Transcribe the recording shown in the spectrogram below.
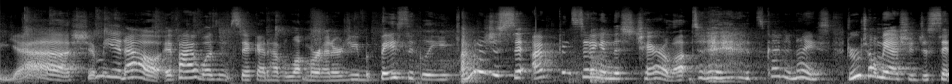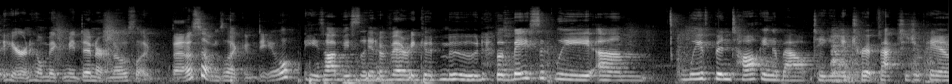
Yeah, shimmy it out. If I wasn't sick, I'd have a lot more energy. But basically, I'm gonna just sit. I've been sitting in this chair a lot today. It's kind of nice. Drew told me I should just sit here and he'll make me dinner. And I was like, that sounds like a deal. He's obviously in a very good mood. But basically, um, We've been talking about taking a trip back to Japan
